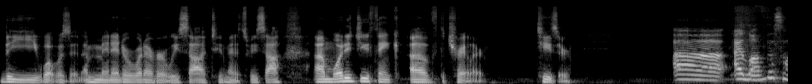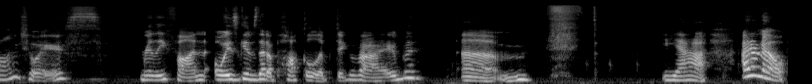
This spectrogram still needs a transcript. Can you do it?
The what was it? A minute or whatever we saw. Two minutes we saw. Um, what did you think of the trailer teaser? Uh, I love the song choice. Really fun. Always gives that apocalyptic vibe. Um, yeah, I don't know.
